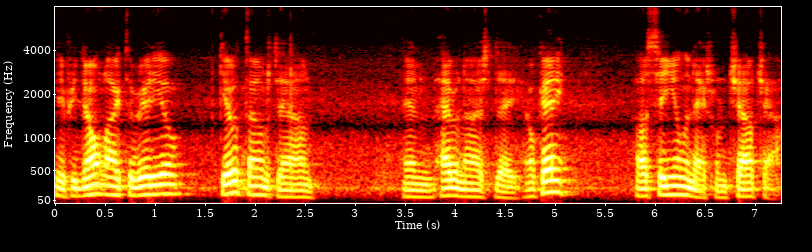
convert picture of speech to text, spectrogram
If you don't like the video, give a thumbs down and have a nice day, okay? I'll see you on the next one. Ciao, ciao.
